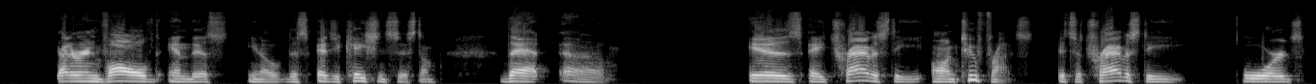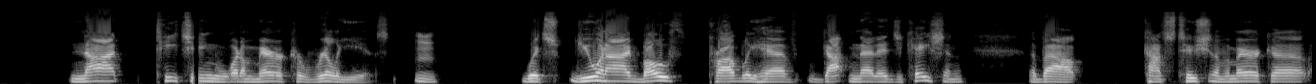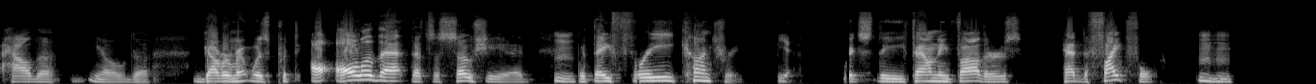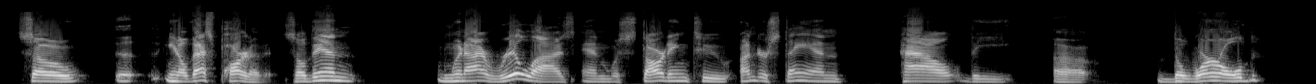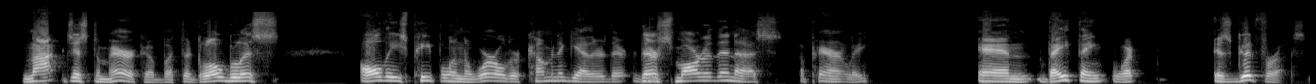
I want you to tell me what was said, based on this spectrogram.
that are involved in this, you know, this education system that uh, is a travesty on two fronts. It's a travesty towards not teaching what America really is, Mm. which you and I both probably have gotten that education about Constitution of America, how the you know the government was put all, all of that that's associated Mm. with a free country. Yeah. Which the founding fathers had to fight for. hmm So, uh, you know, that's part of it. So then when I realized and was starting to understand how the uh, the world, not just America, but the globalists, all these people in the world are coming together. They're they're smarter than us, apparently, and they think what is good for us.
